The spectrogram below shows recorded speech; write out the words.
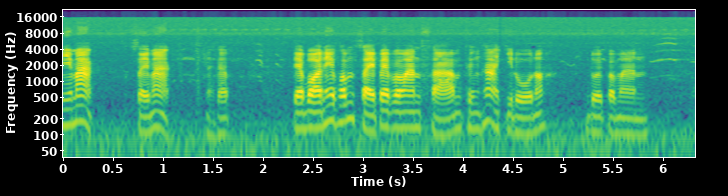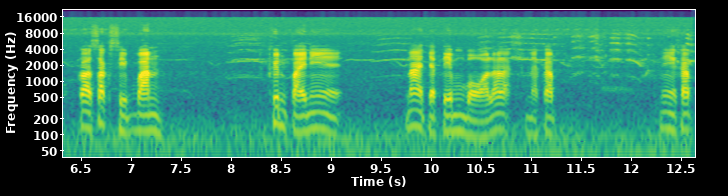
มีมากใส่มากนะครับ แต่บ่อนี้ผมใส่ไปประมาณ3ถึง5กิโลเนาะ โดยประมาณก็สัก10วันขึ้นไปนี่น่าจะเต็มบ่อแล้วล่ะนะครับ นี่ครับ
